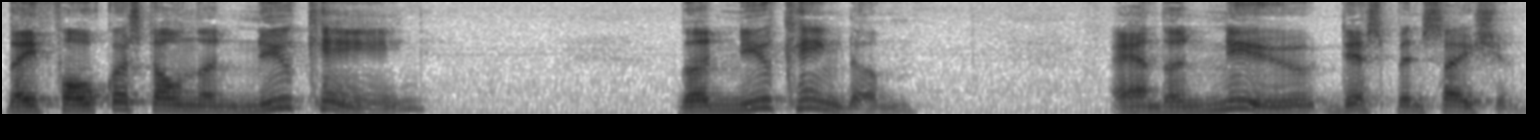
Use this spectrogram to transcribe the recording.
They focused on the new king, the new kingdom, and the new dispensation.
